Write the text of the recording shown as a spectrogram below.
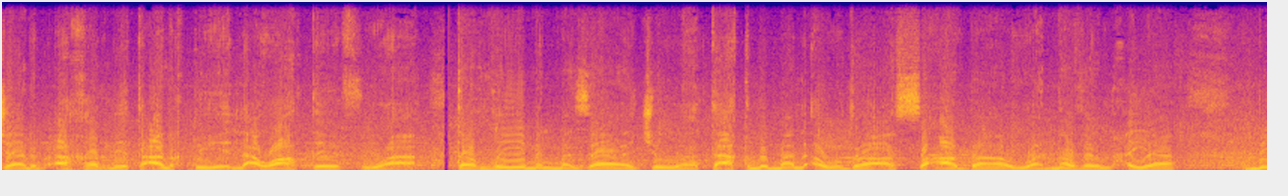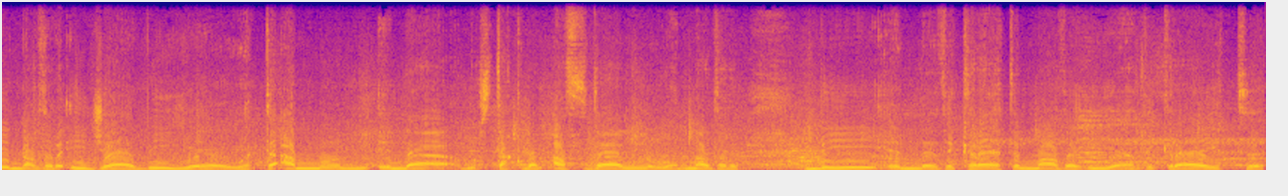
جانب آخر يتعلق بالعواطف وتنظيم المزاج وتأقلم الأوضاع الصعبة ونظر الحياة بنظرة إيجابية والتأمل إلى مستقبل أفضل والنظر بالذكريات الماضية هي ذكريات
